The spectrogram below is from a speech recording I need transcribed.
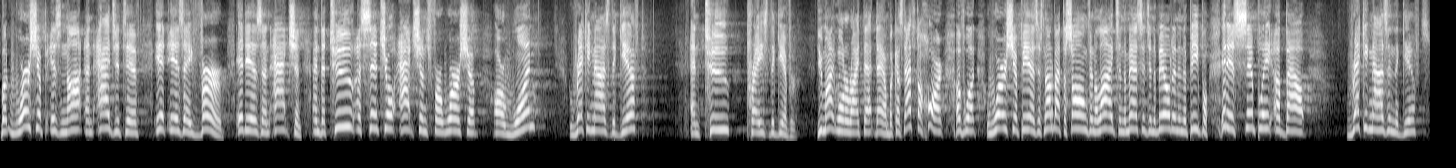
But worship is not an adjective, it is a verb, it is an action. And the two essential actions for worship are one, recognize the gift, and two, praise the giver. You might want to write that down because that's the heart of what worship is. It's not about the songs and the lights and the message and the building and the people. It is simply about recognizing the gifts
